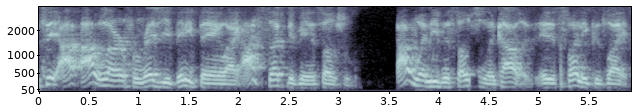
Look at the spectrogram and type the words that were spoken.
See, I, I learned from Reggie, if anything, like I sucked at being social. I wasn't even social in college. It's funny because like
